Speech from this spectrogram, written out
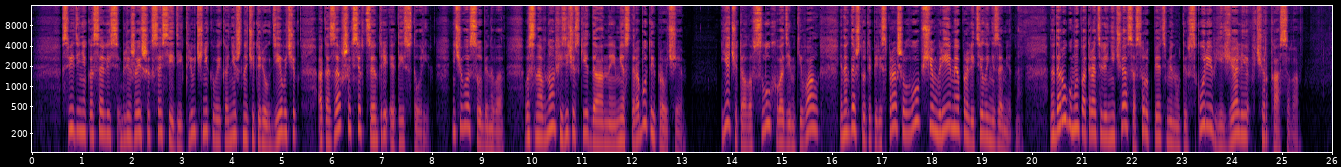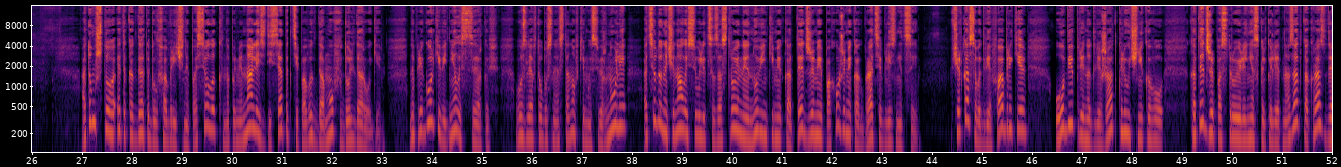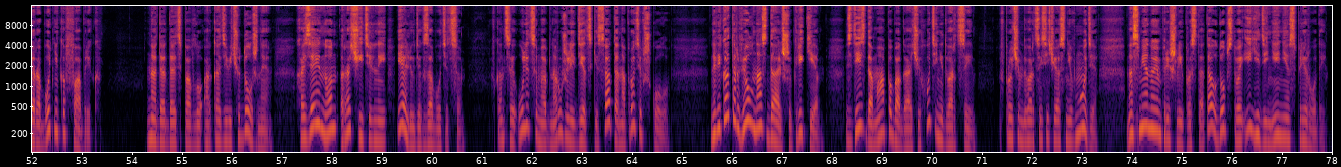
Сведения касались ближайших соседей Ключникова и, конечно, четырех девочек, оказавшихся в центре этой истории. Ничего особенного. В основном физические данные, место работы и прочее. Я читала вслух, Вадим кивал, иногда что-то переспрашивал. В общем, время пролетело незаметно. На дорогу мы потратили не час, а 45 минут и вскоре въезжали в Черкасово. О том, что это когда-то был фабричный поселок, напоминались десяток типовых домов вдоль дороги. На пригорке виднелась церковь. Возле автобусной остановки мы свернули. Отсюда начиналась улица, застроенная новенькими коттеджами, похожими как братья-близнецы. В Черкасово две фабрики, обе принадлежат Ключникову. Коттеджи построили несколько лет назад как раз для работников фабрик. Надо отдать Павлу Аркадьевичу должное. Хозяин он рачительный и о людях заботится. В конце улицы мы обнаружили детский сад, а напротив — школу. Навигатор вел нас дальше, к реке. Здесь дома побогаче, хоть и не дворцы. Впрочем, дворцы сейчас не в моде. На смену им пришли простота, удобство и единение с природой.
